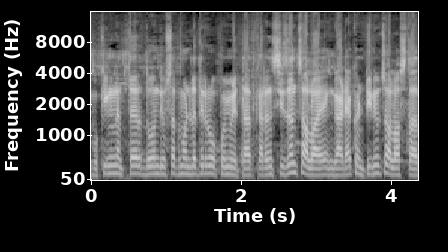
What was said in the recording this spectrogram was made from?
बुकिंगनंतर दोन दिवसात म्हटलं तरी रोपं मिळतात कारण सीझन चालू आहे गाड्या कंटिन्यू चालू असतात.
